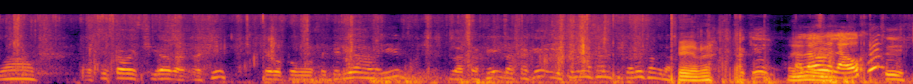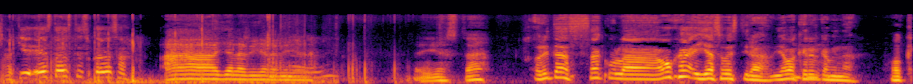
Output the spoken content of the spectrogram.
Wow. Así estaba estirada, aquí. Pero como se quería ir, la tajé y la tajé. Y aquí no sale su cabeza, mira. Ok, a ver. Aquí. Ahí ¿Al la lado de la hoja? Sí, aquí. Esta, esta es su cabeza. Ah, ya la vi, ya la vi. ya la vi. Ahí está. Ahorita saco la hoja y ya se va a estirar. Ya va a querer caminar. Ok.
